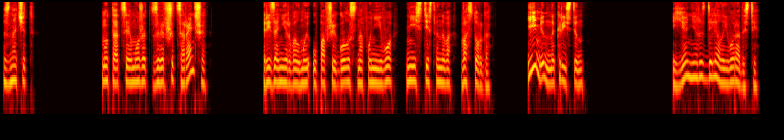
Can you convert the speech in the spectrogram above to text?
Значит, мутация может завершиться раньше? Резонировал мой упавший голос на фоне его неестественного восторга. Именно, Кристин. Я не разделяла его радости.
